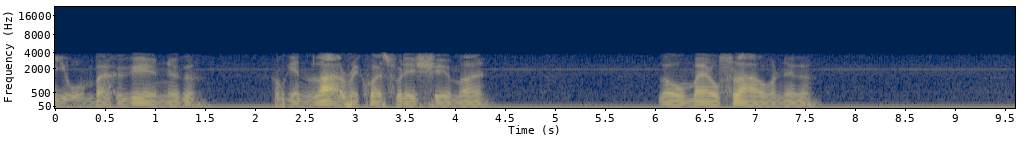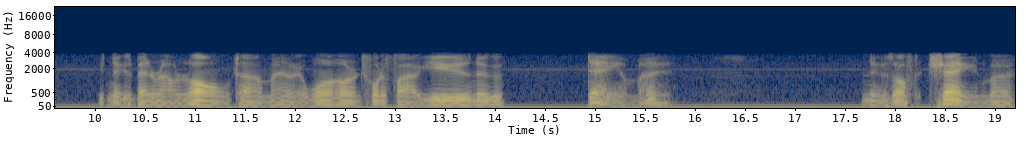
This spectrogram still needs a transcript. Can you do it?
You I'm back again, nigga. I'm getting a lot of requests for this shit, man. Gold medal flour, nigga. These niggas been around a long time, man. Like 125 years, nigga. Damn, man. Niggas off the chain, man.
